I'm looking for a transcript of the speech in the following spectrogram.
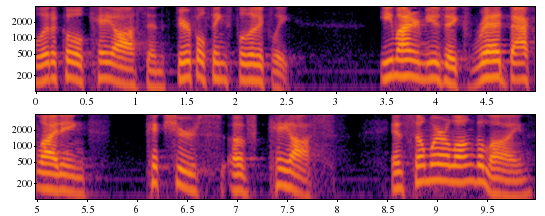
political chaos and fearful things politically. E minor music, red backlighting, pictures of chaos. And somewhere along the line,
